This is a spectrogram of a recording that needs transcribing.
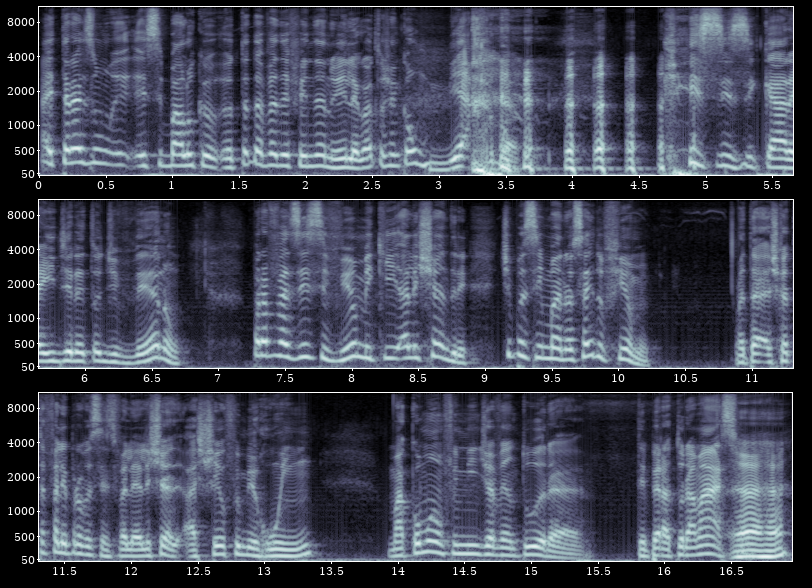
Aí traz um, esse maluco, eu, eu até tava defendendo ele, agora tô achando que é um merda. que esse, esse cara aí, diretor de Venom para fazer esse filme que, Alexandre, tipo assim, mano, eu saí do filme. Até, acho que eu até falei pra vocês, falei, Alexandre, achei o filme ruim, mas como é um filme de aventura, temperatura máxima. Aham.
